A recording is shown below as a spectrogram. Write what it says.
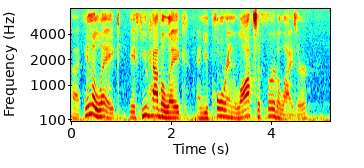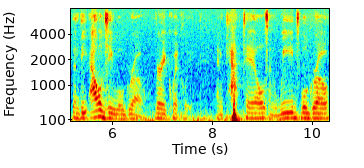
Uh, in a lake, if you have a lake and you pour in lots of fertilizer, then the algae will grow very quickly. And cattails and weeds will grow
